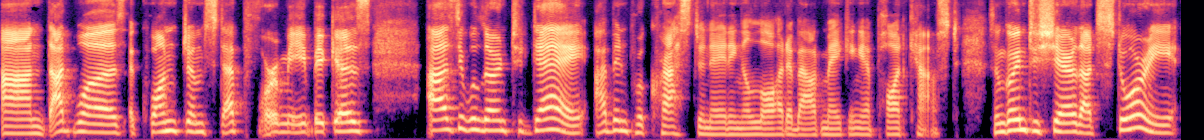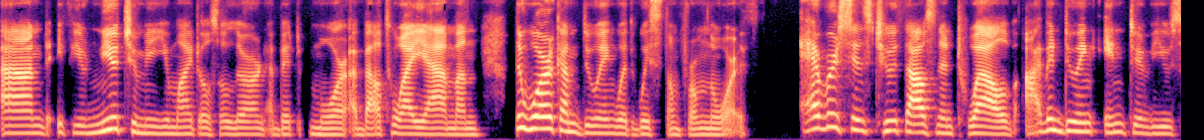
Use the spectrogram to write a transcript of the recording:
and that was a quantum step for me because, as you will learn today, I've been procrastinating a lot about making a podcast. So I'm going to share that story. And if you're new to me, you might also learn a bit more about who I am and the work I'm doing with Wisdom from North ever since 2012, I've been doing interviews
